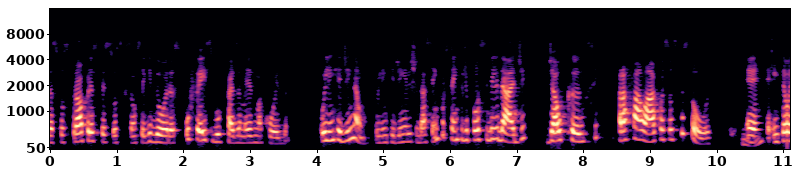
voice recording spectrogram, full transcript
das suas próprias pessoas que são seguidoras. O Facebook faz a mesma coisa. O LinkedIn não. O LinkedIn ele te dá 100% de possibilidade de alcance para falar com essas pessoas. É, uhum. É, então,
